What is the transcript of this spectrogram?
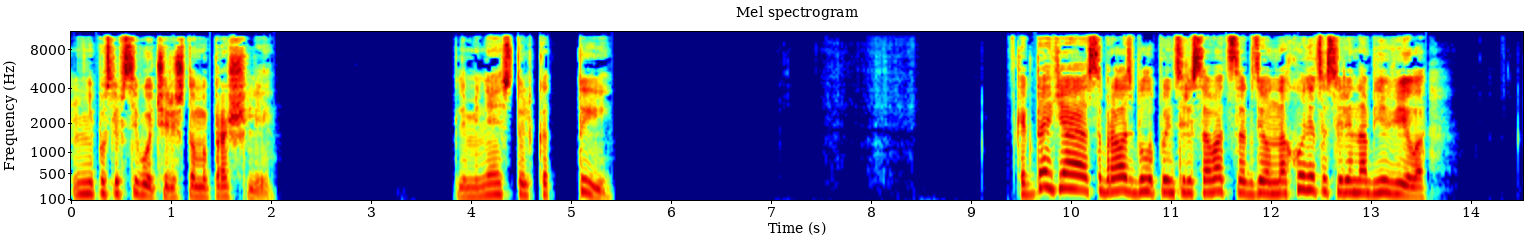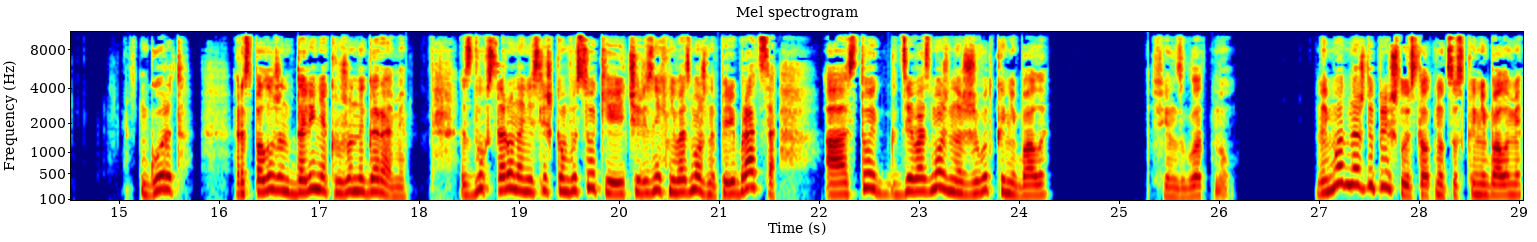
Не после всего, через что мы прошли. Для меня есть только ты. Когда я собралась было поинтересоваться, где он находится, Селена объявила. Город расположен в долине, окруженной горами. С двух сторон они слишком высокие, и через них невозможно перебраться, а с той, где возможно, живут каннибалы. Финн сглотнул. Ему однажды пришлось столкнуться с каннибалами.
